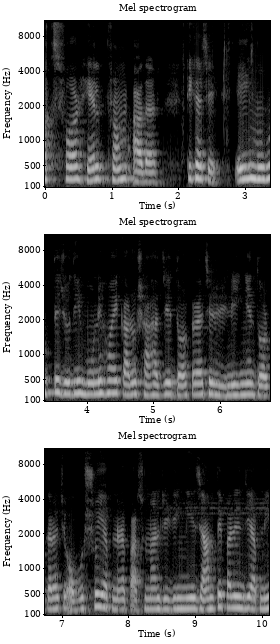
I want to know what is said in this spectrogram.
Asks for help from other ঠিক আছে, এই মুহূর্তে যদি মনে হয় কারও সাহায্যের দরকার আছে রিডিংয়ের দরকার আছে, অবশ্যই আপনারা পার্সোনাল রিডিং নিয়ে জানতে পারেন যে আপনি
